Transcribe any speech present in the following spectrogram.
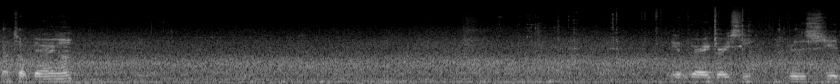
my top bearing on. Get very greasy through this shit.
